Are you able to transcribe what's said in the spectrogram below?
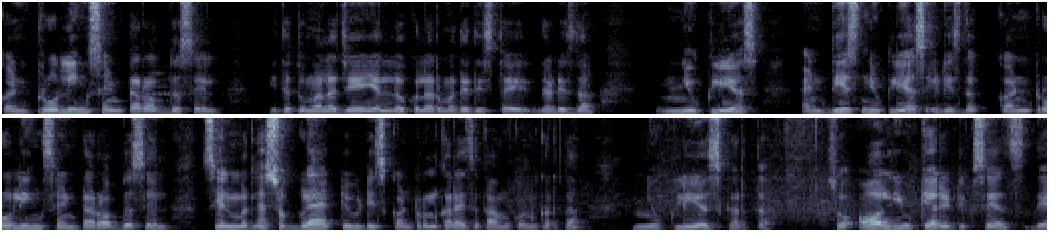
controlling centre of the cell इथे तुम्हाला जे येल्लो कलरमध्ये दिसतं आहे that is the nucleus and this nucleus it is the controlling centre of the cell सेलमधल्या सगळ्या ॲक्टिव्हिटीज कंट्रोल करायचं काम कोण करतं? न्यूक्लियस करतं. So all eukaryotic cells they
